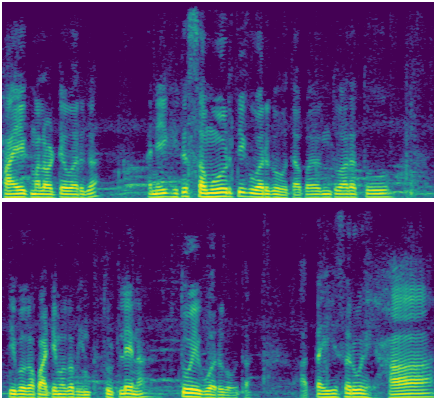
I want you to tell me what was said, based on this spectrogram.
हा एक मला वाटते वर्ग. आणि एक इथे समोरती एक वर्ग होता. परंतु आता तो ती बघा पाठीमागं भिंत तुटले ना तो एक वर्ग होता. आता ही सर्व हा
